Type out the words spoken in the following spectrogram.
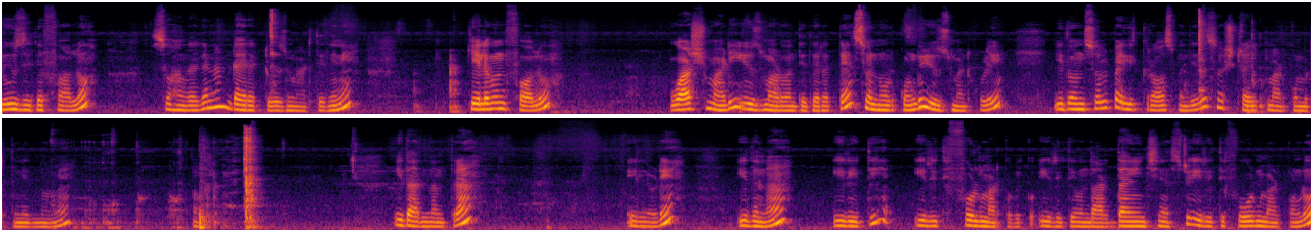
ಯೂಸ್ ಇದೆ ಫಾಲು. ಸೊ ಹಾಗಾಗಿ ನಾನು ಡೈರೆಕ್ಟ್ ಯೂಸ್ ಮಾಡ್ತಿದ್ದೀನಿ. ಕೆಲವೊಂದು ಫಾಲು ವಾಶ್ ಮಾಡಿ ಯೂಸ್ ಮಾಡುವಂಥದ್ದಿರುತ್ತೆ ಸೊ ನೋಡಿಕೊಂಡು ಯೂಸ್ ಮಾಡ್ಕೊಳ್ಳಿ. ಇದೊಂದು ಸ್ವಲ್ಪ ಇಲ್ಲಿ ಕ್ರಾಸ್ ಬಂದಿದೆ ಸೊ ಸ್ಟ್ರೈಟ್ ಮಾಡ್ಕೊಂಬಿಡ್ತೀನಿ ಇದನ್ನೊಮ್ಮೆ ಓಕೆ ಇದಾದ ನಂತರ ಇಲ್ಲಿ ನೋಡಿ ಇದನ್ನು ಈ ರೀತಿ ಈ ರೀತಿ ಫೋಲ್ಡ್ ಮಾಡ್ಕೋಬೇಕು. ಈ ರೀತಿ ಒಂದು ಅರ್ಧ ಇಂಚಿನಷ್ಟು ಈ ರೀತಿ ಫೋಲ್ಡ್ ಮಾಡಿಕೊಂಡು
